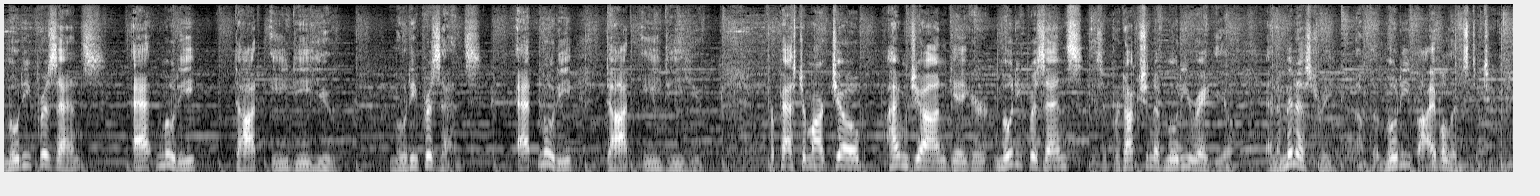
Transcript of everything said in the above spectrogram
moodypresents at moody.edu. moodypresents at moody.edu. For Pastor Mark Jobe, I'm John Gager. Moody Presents is a production of Moody Radio and a ministry of the Moody Bible Institute.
